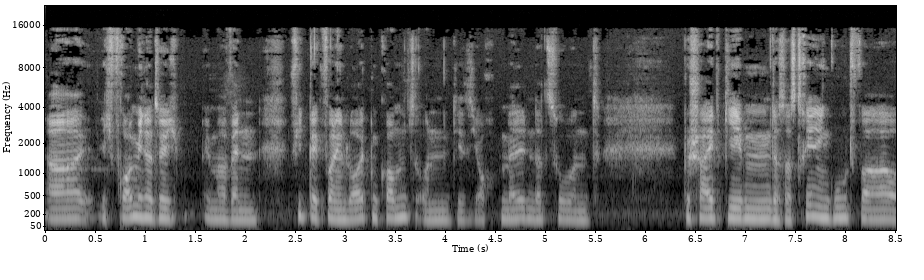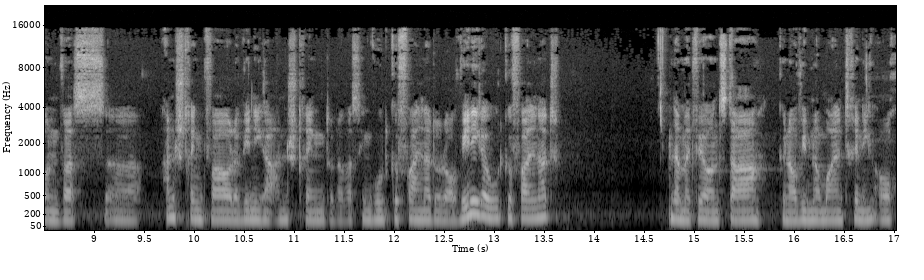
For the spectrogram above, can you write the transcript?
Äh, ich freue mich natürlich immer, wenn Feedback von den Leuten kommt und die sich auch melden dazu und Bescheid geben, dass das Training gut war und was äh, anstrengend war oder weniger anstrengend oder was ihnen gut gefallen hat oder auch weniger gut gefallen hat. Damit wir uns da, genau wie im normalen Training, auch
